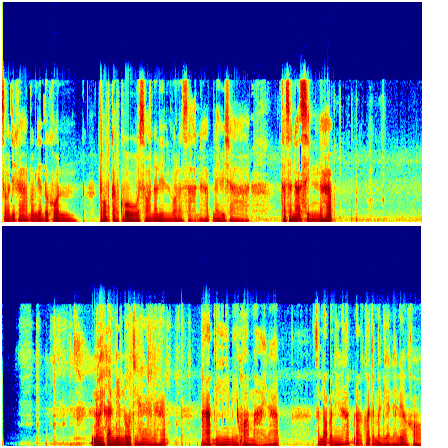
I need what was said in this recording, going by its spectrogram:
สวัสดีครับนักเรียนทุกคนพบกับครูสอนนรินทร์วรสารนะครับ ในวิชาทัศนศิลป์นะครับ หน่วยการเรียนรู้ที่ 5 นะครับ ภาพนี้มีความหมายนะครับสำหรับวันนี้นะครับเราก็จะมาเรียนในเรื่องของ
